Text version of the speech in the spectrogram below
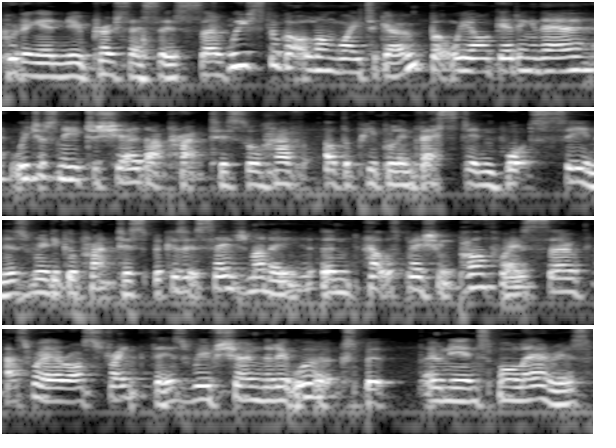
putting in new processes. So we've still got a long way to go, but we are getting there. We just need to share that practice or have other people invest in what's seen as really good practice because it saves money and helps patient pathways. So that's where our strength is. We've shown that it works, but only in small areas.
